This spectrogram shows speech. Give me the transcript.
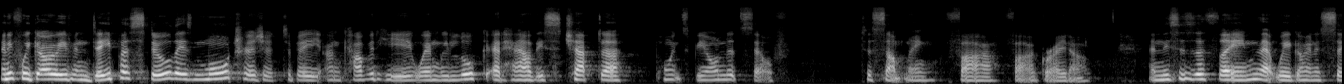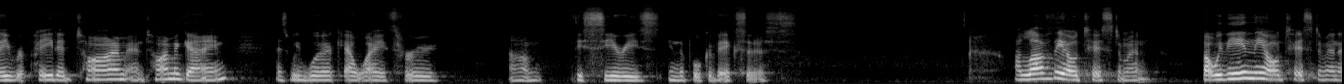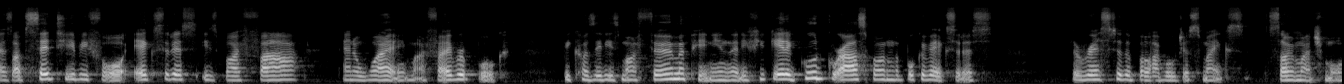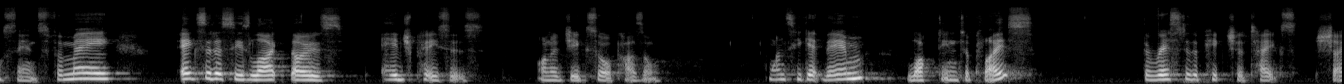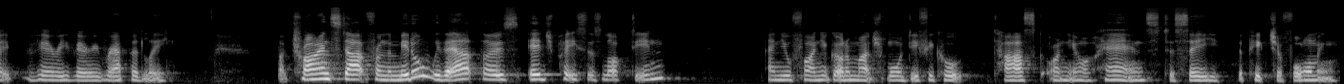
And if we go even deeper still, there's more treasure to be uncovered here when we look at how this chapter points beyond itself to something far, far greater. And this is a theme that we're going to see repeated time and time again as we work our way through um, this series in the book of Exodus. I love the Old Testament, but within the Old Testament, as I've said to you before, Exodus is by far and away my favourite book because it is my firm opinion that if you get a good grasp on the book of Exodus, the rest of the Bible just makes so much more sense. For me, Exodus is like those edge pieces on a jigsaw puzzle. Once you get them locked into place, the rest of the picture takes shape very, very rapidly. But try and start from the middle without those edge pieces locked in, and you'll find you've got a much more difficult task on your hands to see the picture forming.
